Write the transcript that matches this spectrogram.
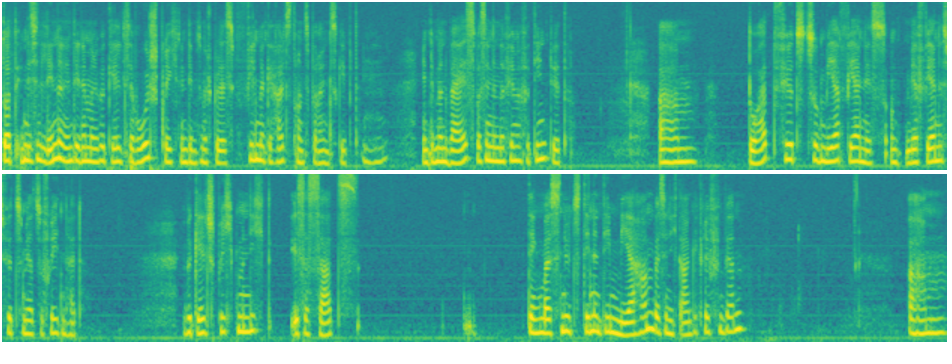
dort in diesen Ländern, in denen man über Geld sehr wohl spricht, in dem zum Beispiel es viel mehr Gehaltstransparenz gibt, mhm. in dem man weiß, was in einer Firma verdient wird, ähm, dort führt es zu mehr Fairness und mehr Fairness führt zu mehr Zufriedenheit. Über Geld spricht man nicht, ist ein Satz, denke mal, es nützt denen, die mehr haben, weil sie nicht angegriffen werden. Ähm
